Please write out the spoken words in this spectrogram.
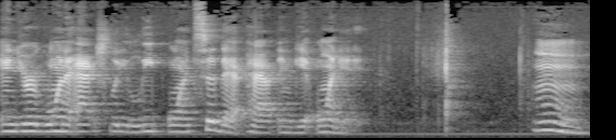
and you're going to actually leap onto that path and get on it. Mm.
